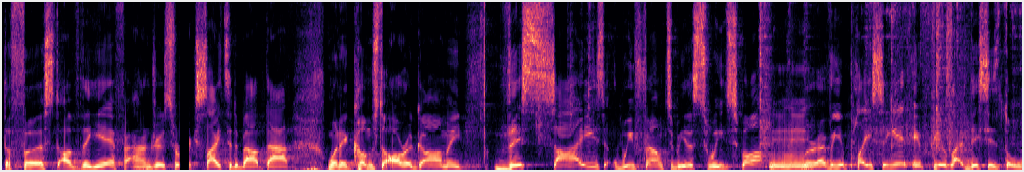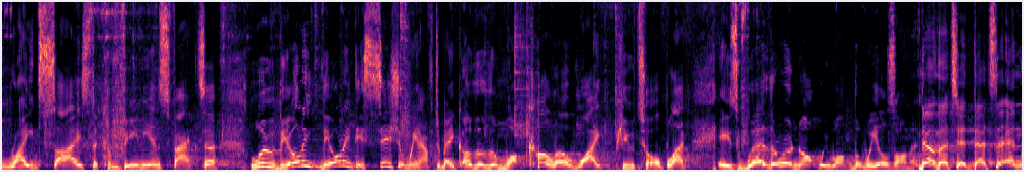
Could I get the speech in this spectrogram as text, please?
the first of the year for Andrew, so we're excited about that. When it comes to origami, this size we found to be the sweet spot. Mm-hmm. Wherever you're placing it, it feels like this is the right size, the convenience factor. Lou, the only, the only decision we have to make, other than what color, white, pewter, or black, is whether or not we want the wheels on it. No, that's it. That's it. And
